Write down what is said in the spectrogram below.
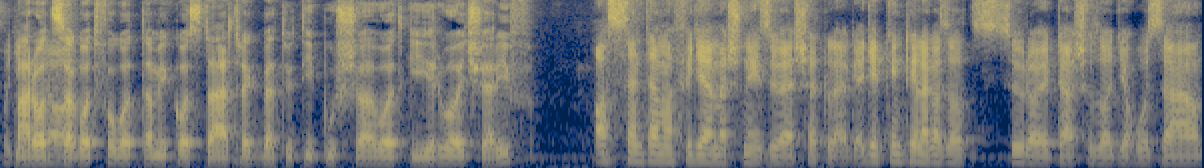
Hogy Már ott a- szagot fogott, amikor Star Trek betűtípussal volt kiírva, hogy sheriff? Azt szerintem a figyelmes néző esetleg. Egyébként tényleg az a szőrajtáshoz adja hozzá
